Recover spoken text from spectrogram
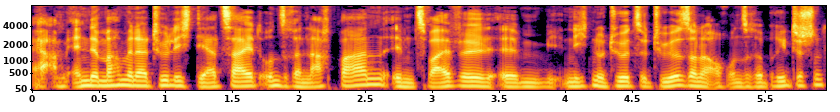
ja am Ende machen wir natürlich derzeit unsere Nachbarn, im Zweifel ähm, nicht nur Tür zu Tür, sondern auch unsere britischen,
